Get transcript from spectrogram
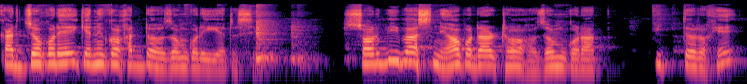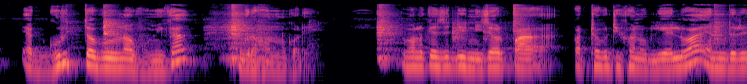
কাৰ্য কৰে? কেনেকুৱা খাদ্য হজম কৰে? ইয়াত আছে। চৰ্বি বা স্নেহ পদাৰ্থ হজম কৰাত পিত্তৰসে এক গুৰুত্বপূৰ্ণ ভূমিকা গ্ৰহণ কৰে। তোমালোকে যদি নিজৰ পা পাঠ্যপুথিখন উলিয়াই লোৱা এনেদৰে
